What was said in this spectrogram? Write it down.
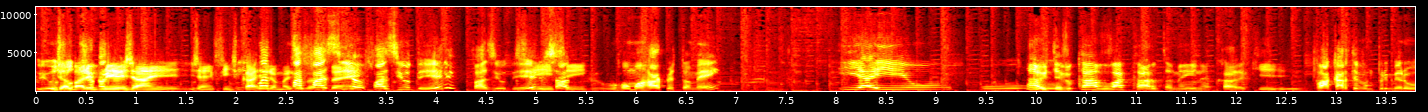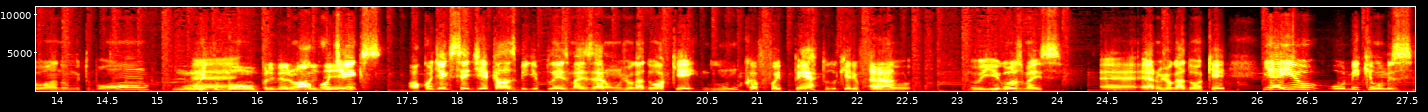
e O Jabari Greer já em, já em fim de carreira, mas, mas fazia, bem. fazia o dele, fazia o dele, Sim, sabe? O Roman Harper também. E aí o. o Ah, e o teve o Cavo Vacaro também, né, cara? Que Vacaro teve um primeiro ano muito bom. muito É, bom o primeiro ano Malcolm dele. Jenkins. Malcolm Jenkins cedia aquelas big plays, mas era um jogador ok. Nunca foi perto do que ele foi É. no, no Eagles, mas é, era um jogador ok. E aí o, o Mickey Loomis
